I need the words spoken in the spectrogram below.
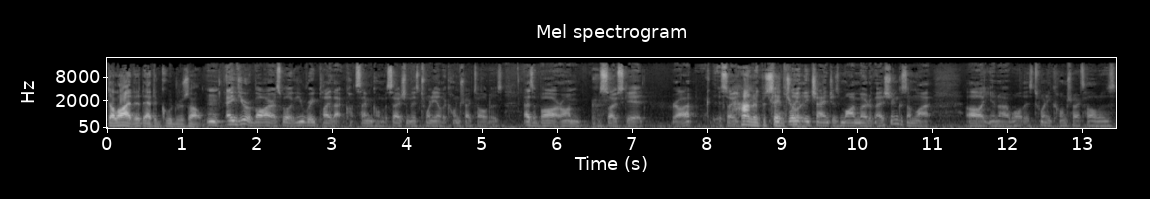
delighted at a good result. And if you're a buyer as well, if you replay that same conversation, there's 20 other contract holders. As a buyer, I'm so scared, right? So 100% it completely true. changes my motivation because I'm like, oh, you know what? There's 20 contract holders.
